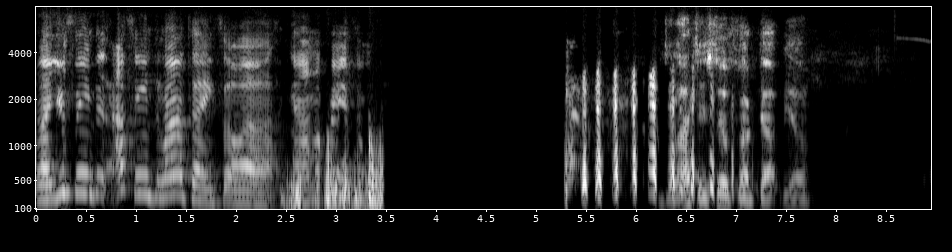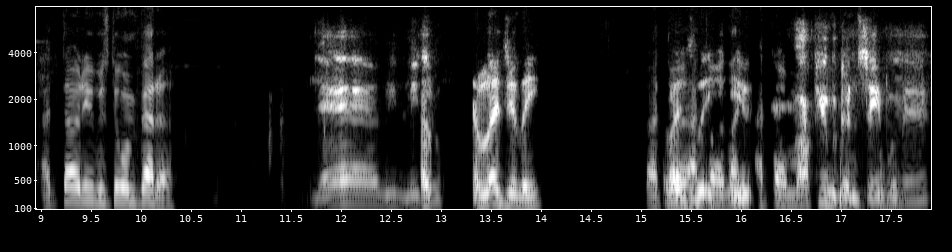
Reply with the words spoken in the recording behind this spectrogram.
Uh, you seen the, I seen Delonte, so uh now I'm gonna pass on. Delonte's still fucked up, yo. I thought he was doing better. Yeah, me, me too. Allegedly. I thought, I Allegedly, thought like you- I thought Mark Mark Cuban couldn't save him, man.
